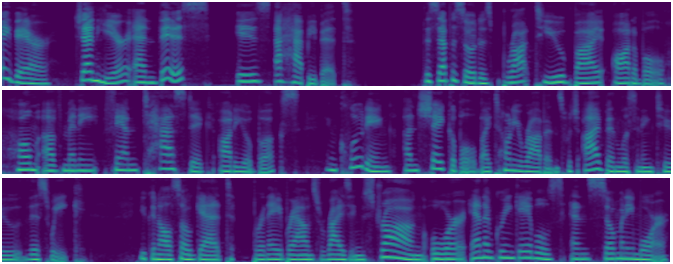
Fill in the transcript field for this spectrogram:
Hey there, Jen here, and this is a happy bit. This episode is brought to you by Audible, home of many fantastic audiobooks, including Unshakeable by Tony Robbins, which I've been listening to this week. You can also get Brene Brown's Rising Strong or Anne of Green Gables and so many more.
